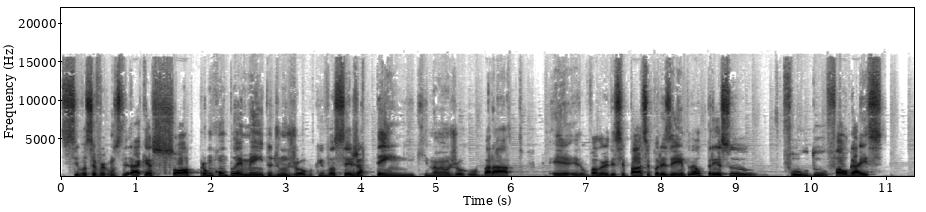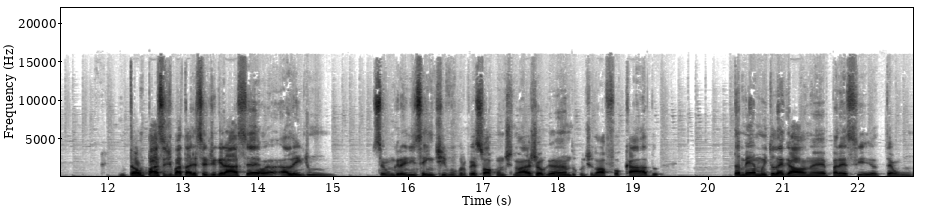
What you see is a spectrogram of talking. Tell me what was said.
se você for considerar que é só para um complemento de um jogo que você já tem e que não é um jogo barato. É, o valor desse passe, por exemplo, é o preço full do Fall Guys. Então, o passe de batalha ser de graça, é, além de um, ser um grande incentivo para o pessoal continuar jogando, continuar focado, também é muito legal, né? Parece até um,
